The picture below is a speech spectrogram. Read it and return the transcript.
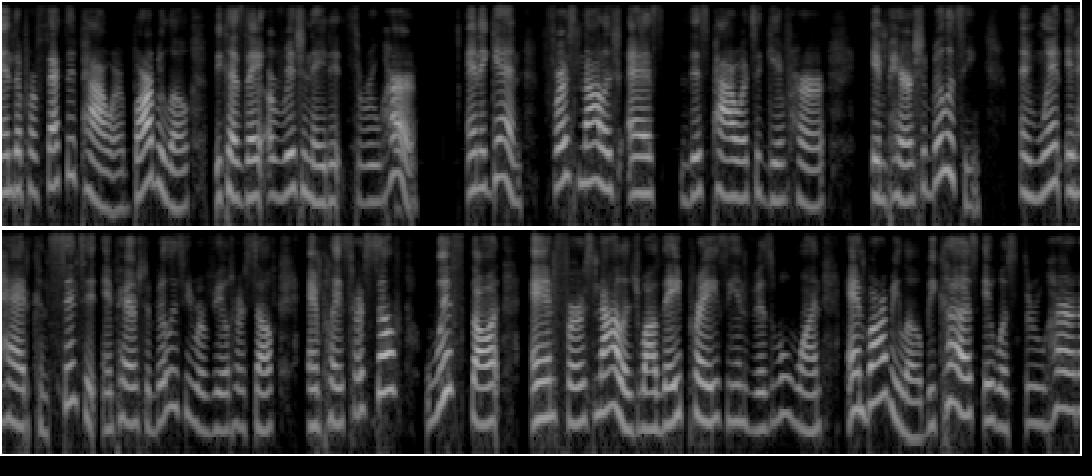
and the perfected power, Barbelo, because they originated through her. And again, first knowledge asked this power to give her imperishability. And when it had consented, imperishability revealed herself and placed herself with thought and first knowledge, while they praised the invisible one and Barbelo, because it was through her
